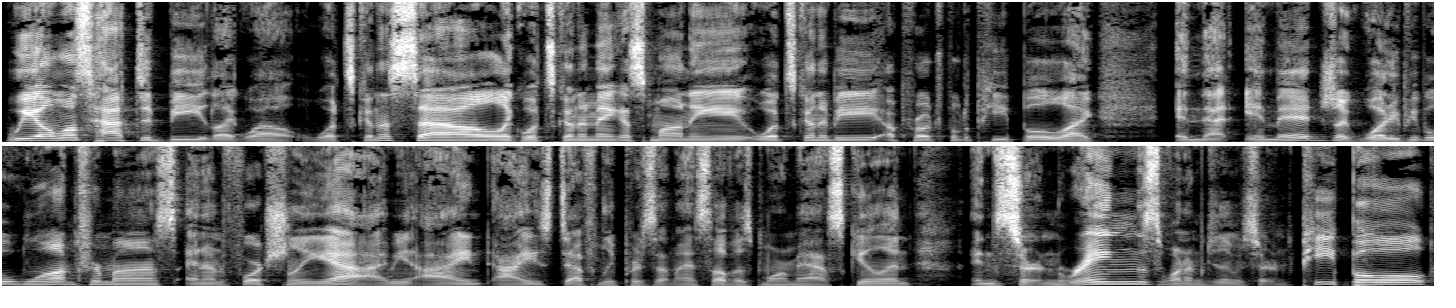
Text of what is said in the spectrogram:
we almost have to be like, well, what's gonna sell? Like, what's gonna make us money? What's gonna be approachable to people? Like in that image, like what do people want from us? And unfortunately, yeah, I mean, I I definitely present myself as more masculine in certain rings when I'm dealing with certain people.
